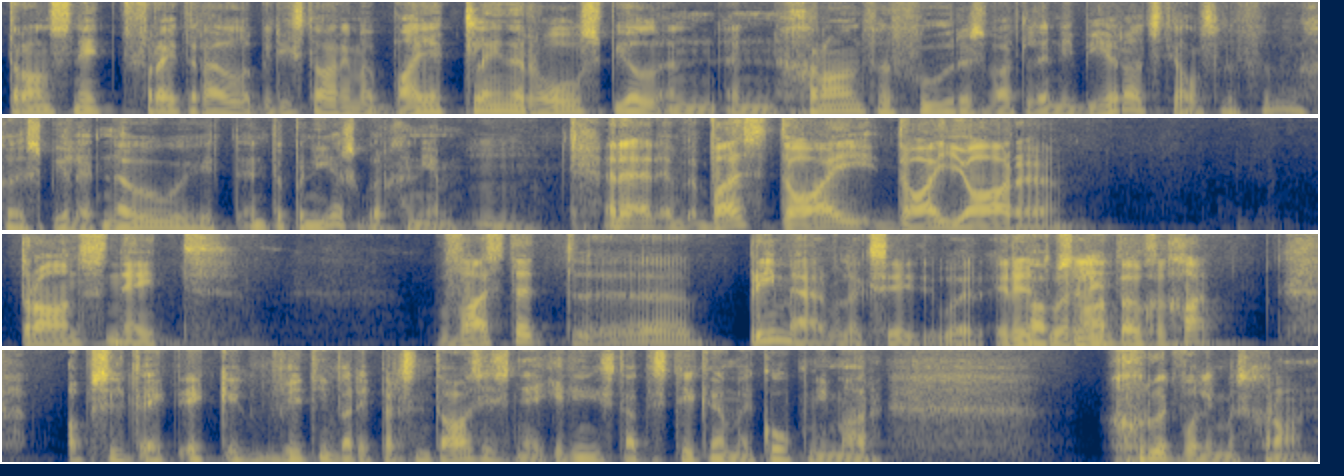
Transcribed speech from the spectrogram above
Transnet Freight Rail op hierdie stadium 'n baie kleiner rol speel in in graanvervoer as wat hulle in die beheerraadstelsel gespeel het. Nou het entrepreneurs oorgeneem. Hmm. En, en was daai daai jare Transnet was dit uh, primêr wil ek sê oor het dit oor landbou gegaan? Absoluut. Ek, ek ek weet nie wat die persentasies nie. Ek het nie die statistieke in my kop nie, maar groot volumes graan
